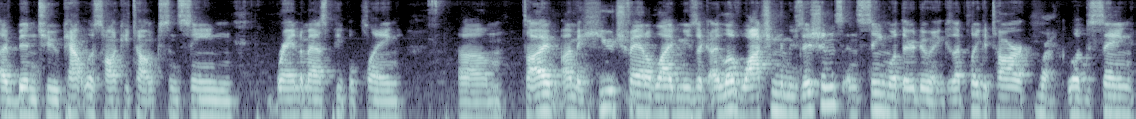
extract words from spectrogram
I've been to countless honky tonks and seen random ass people playing. Um, so I, I'm a huge fan of live music. I love watching the musicians and seeing what they're doing because I play guitar, Right. love to sing.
